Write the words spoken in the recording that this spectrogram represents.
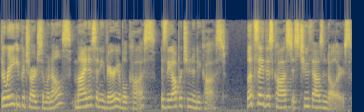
The rate you could charge someone else, minus any variable costs, is the opportunity cost. Let's say this cost is $2,000.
